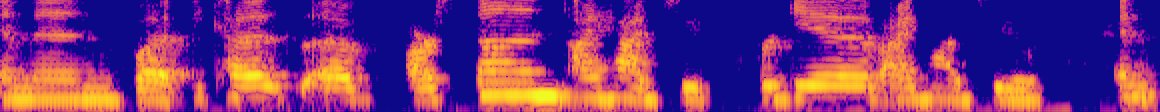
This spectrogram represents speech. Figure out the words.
And then but because of our son i had to forgive. I had to and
